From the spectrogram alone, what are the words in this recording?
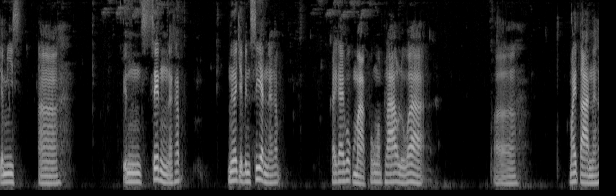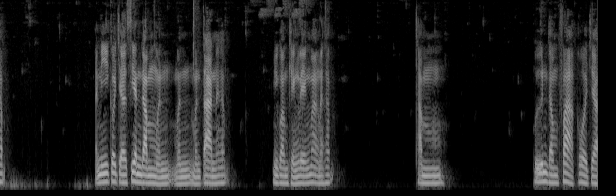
จะมีอ่าเป็นเส้นนะครับ เนื้อจะเป็นเสี้ยนนะครับคล้ายๆพวกหมากพวกมะพร้าวหรือว่าอ่อไม้ตาลนะครับ อันนี้ก็จะเสี้ยนดำเหมือนเหมือนเหมือนตาลนะครับ มีความแข็งแรงมากนะครับทำพื้นดำฟากก็จะ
